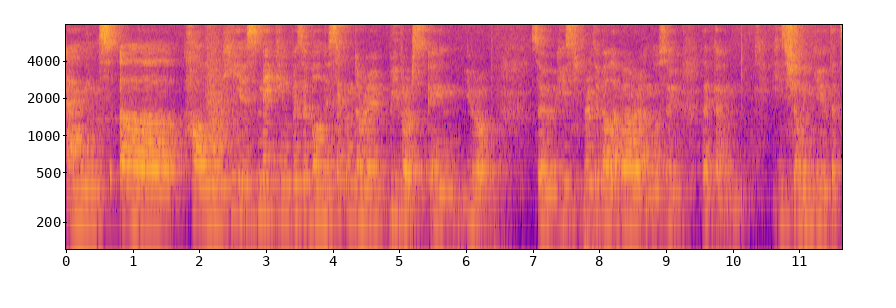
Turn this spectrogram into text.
and uh, how he is making visible the secondary weavers in Europe. So he's pretty well aware and also like um, he's showing you that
